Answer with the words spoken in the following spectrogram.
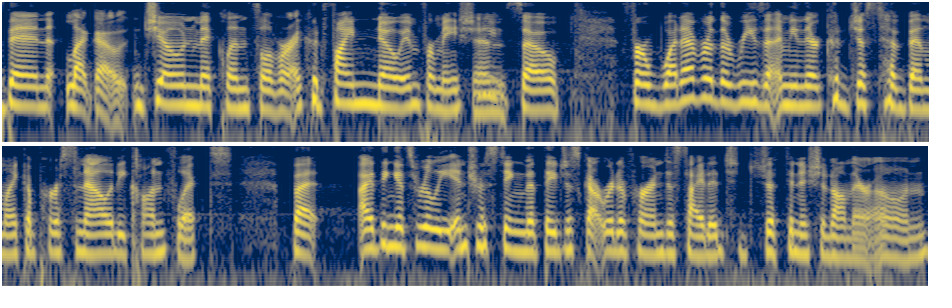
been let go. Joan Micklin Silver. I could find no information. So, for whatever the reason, I mean, there could just have been like a personality conflict. But I think it's really interesting that they just got rid of her and decided to, to finish it on their own.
